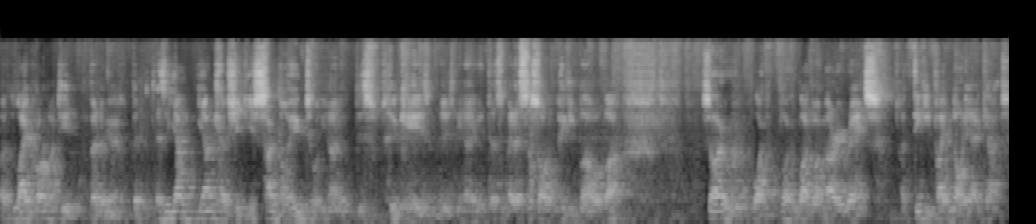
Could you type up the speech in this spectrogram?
Uh, later on, I did, but Yeah. but as a young young coach, you- you're so naive to it. You know, there's, who cares? And you know, it doesn't matter. It's a sort of picky, blah blah blah. So, like like a bloke like Murray Rance, I think he played 98 games.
